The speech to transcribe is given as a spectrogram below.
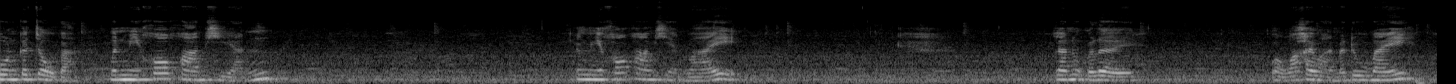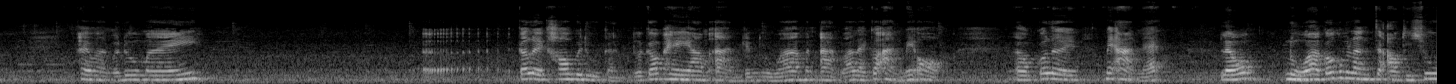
บนกระจกอะ มันมีข้อความเขียน มันมีข้อความเขียนไว้ แล้วหนูก็เลย บอกว่าไข่หวานมาดูไหมไข่หวานมาดูไหมเอ่อ ก็เลยเข้าไปดูกัน แล้วก็พยายามอ่านกันอยู่ว่า มันอ่านว่าอะไรก็อ่านไม่ออก เราก็เลยไม่อ่านแล้ว แล้วหนูอะก็กำลังจะเอาทิชชู่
